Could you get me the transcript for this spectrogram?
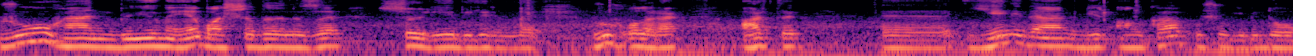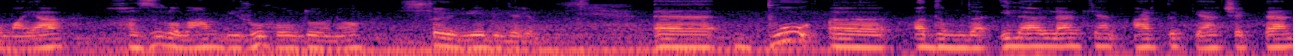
ruhen büyümeye başladığınızı söyleyebilirim ve ruh olarak artık e, yeniden bir anka kuşu gibi doğmaya hazır olan bir ruh olduğunu söyleyebilirim. Ee, bu e, adımda ilerlerken artık gerçekten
